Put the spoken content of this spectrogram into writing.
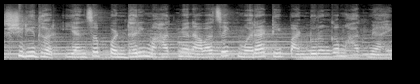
श्रीधर यांचं पंढरी महात्म्य नावाचं एक मराठी पांडुरंग महात्म्य आहे.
